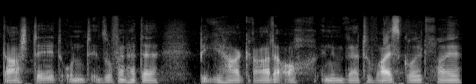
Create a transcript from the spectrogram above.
darstellt. Und insofern hat der BGH gerade auch in dem Verto-Weißgold-Fall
